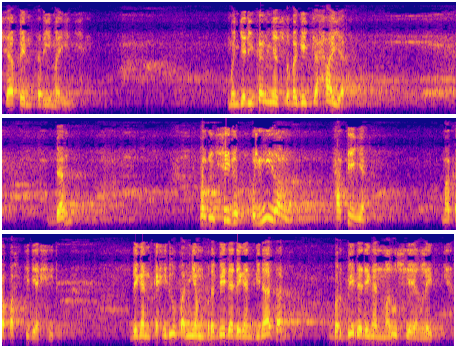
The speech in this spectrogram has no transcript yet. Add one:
Siapa yang terima ini menjadikannya sebagai cahaya. Dan penghidup penyiram hatinya maka pasti dia hidup. Dengan kehidupan yang berbeda dengan binatang berbeda dengan manusia yang lainnya.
